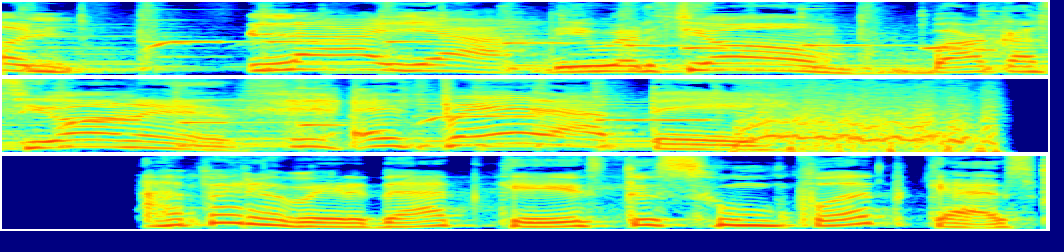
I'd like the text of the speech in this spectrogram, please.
sol, playa, diversión, vacaciones. Espérate. Ah, pero ¿verdad que esto es un podcast?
